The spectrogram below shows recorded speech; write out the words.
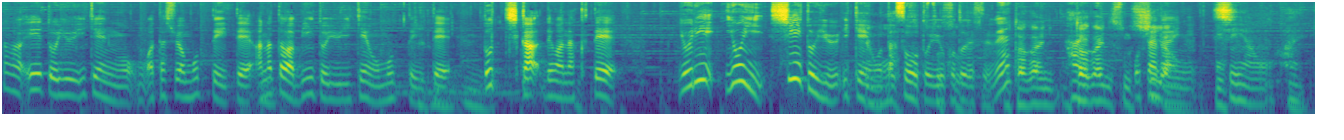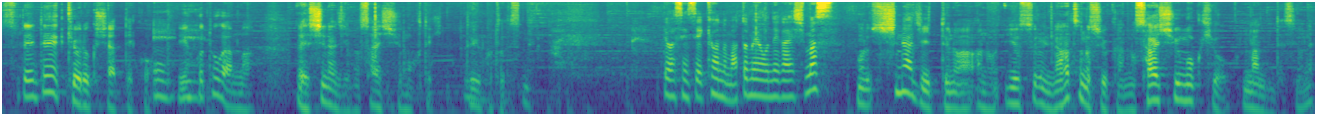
から A という意見を私は持っていてあなたは B という意見を持っていて、どっちかではなくてより良い C という意見を出そうということですよね。お互いに、お互いにその C 案を、C 案を、はい、それで協力し合っていこうということが、まあ、シナジーの最終目的ということですね。では先生今日のまとめをお願いします。シナジーっていうのはあの要するに7つの習慣の最終目標なんですよね。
